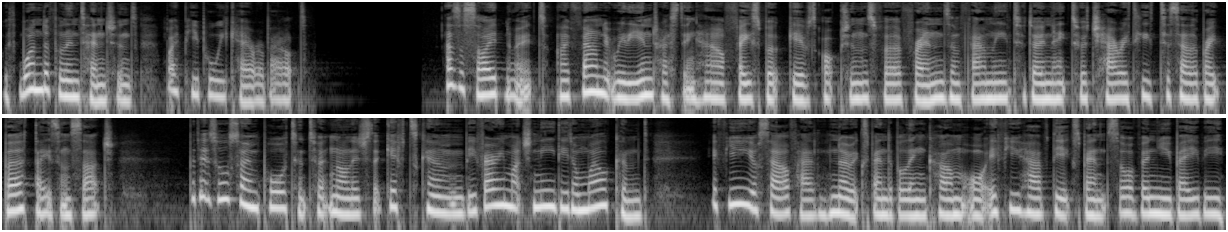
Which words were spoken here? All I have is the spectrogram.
with wonderful intentions by people we care about. As a side note, I found it really interesting how Facebook gives options for friends and family to donate to a charity to celebrate birthdays and such. But it's also important to acknowledge that gifts can be very much needed and welcomed. If you yourself have no expendable income, or if you have the expense of a new baby,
